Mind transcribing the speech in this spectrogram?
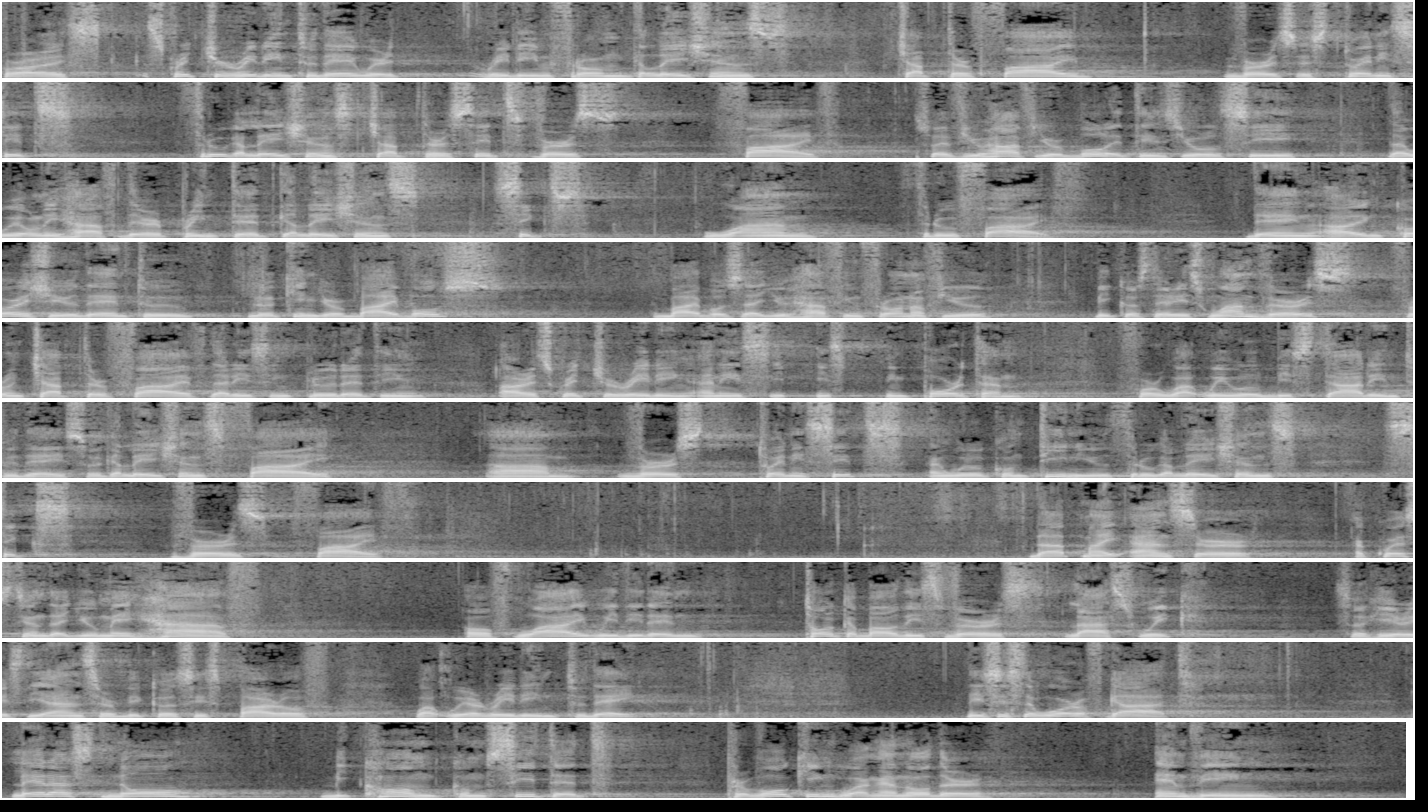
For our scripture reading today, we're reading from Galatians chapter 5, verses 26 through Galatians chapter 6, verse 5. So if you have your bulletins, you will see that we only have there printed Galatians 6, 1 through 5. Then I encourage you then to look in your Bibles, the Bibles that you have in front of you, because there is one verse from chapter 5 that is included in our scripture reading and is, is important for what we will be studying today. So, Galatians 5, um, verse 26, and we'll continue through Galatians 6, verse 5. That might answer a question that you may have of why we didn't talk about this verse last week. So here is the answer because it's part of what we are reading today. This is the Word of God. Let us not become conceited, provoking one another, envying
